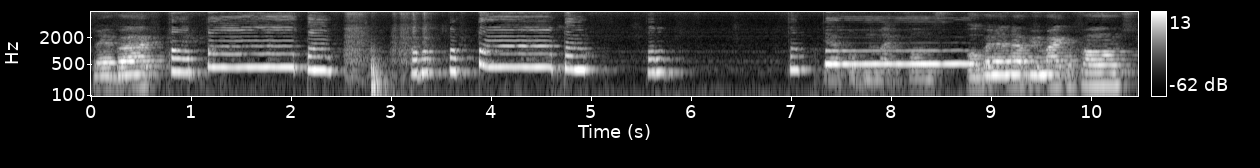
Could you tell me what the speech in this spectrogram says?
Stand by. Open. Opening up your microphones.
